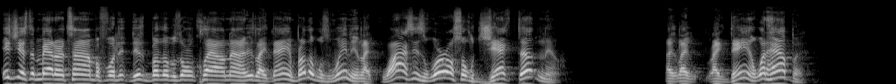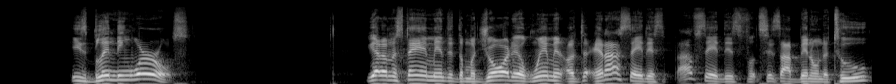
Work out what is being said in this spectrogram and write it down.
it's just a matter of time before this brother was on cloud nine. He's like, damn, brother was winning. Like, why is his world so jacked up now? Like, like, like, damn, what happened? He's blending worlds. You got to understand, man, that the majority of women are, and I say this, I've said this for, since I've been on the tube.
